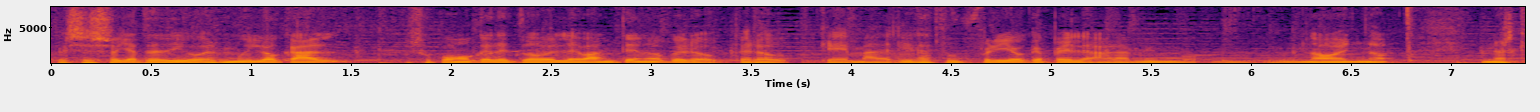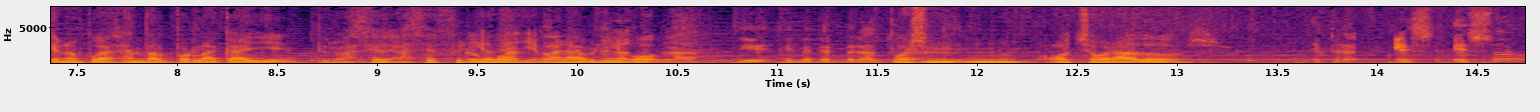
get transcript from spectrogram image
pues eso ya te digo, es muy local. Supongo que de todo el levante, ¿no? Pero, pero que Madrid hace un frío que pela ahora mismo. No, no, no es que no puedas andar por la calle, pero hace, hace ¿Pero frío de llevar abrigo. Dime temperatura. Pues 8 grados. Eh, pero es, eso,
